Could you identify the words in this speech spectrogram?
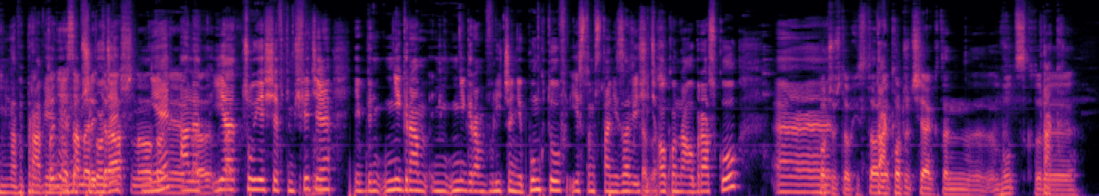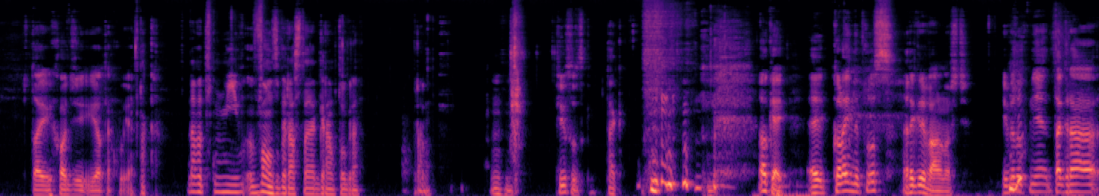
na wyprawie, To nie jest na przygodzie. Ameritrash, no to nie, nie- ale ale- ja tak. czuję się w tym świecie, jakby nie gram, nie gram w liczenie punktów, jestem w stanie zawiesić oko na obrazku. E, Poczuć tą historię, tak. poczuć się jak ten wódz, który Tak. tutaj chodzi i atakuje. Tak. Nawet mi wąs wyrasta, jak gram w tą grę. Prawie. Mhm. Piłsudski. Tak. Okej. E, Kolejny plus, regrywalność. I według mnie ta gra,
